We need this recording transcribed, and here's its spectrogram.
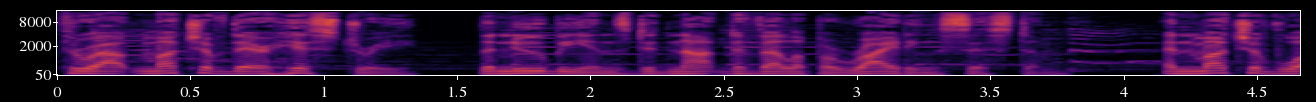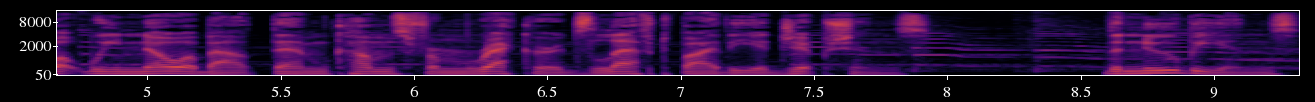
Throughout much of their history, the Nubians did not develop a writing system, and much of what we know about them comes from records left by the Egyptians. The Nubians,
